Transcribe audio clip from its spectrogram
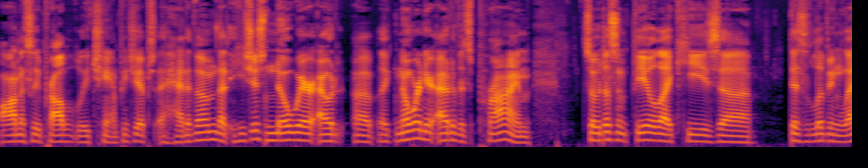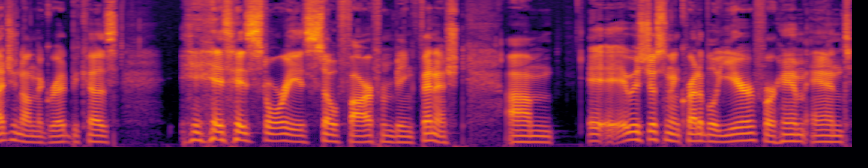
honestly probably championships ahead of him that he's just nowhere out, uh, like nowhere near out of his prime. So it doesn't feel like he's uh, this living legend on the grid because his his story is so far from being finished. Um, it, it was just an incredible year for him and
